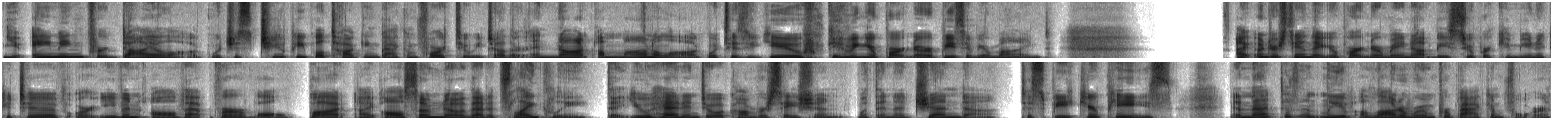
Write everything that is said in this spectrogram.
You aiming for dialogue, which is two people talking back and forth to each other, and not a monologue, which is you giving your partner a piece of your mind. I understand that your partner may not be super communicative or even all that verbal, but I also know that it's likely that you head into a conversation with an agenda to speak your piece, and that doesn't leave a lot of room for back and forth.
